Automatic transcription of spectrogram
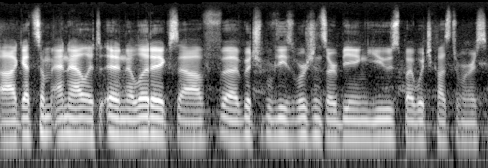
uh, get some analyt- analytics of uh, which of these versions are being used by which customers.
